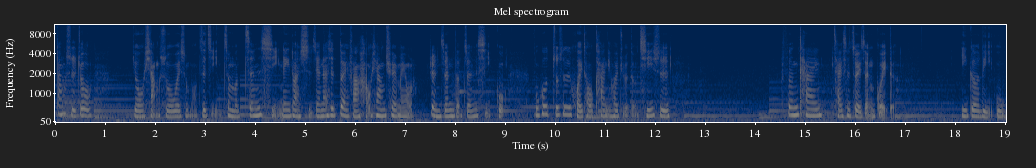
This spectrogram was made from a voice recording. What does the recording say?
当时就。有想说为什么自己这么珍惜那段时间，但是对方好像却没有认真的珍惜过。不过就是回头看，你会觉得其实分开才是最珍贵的一个礼物，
